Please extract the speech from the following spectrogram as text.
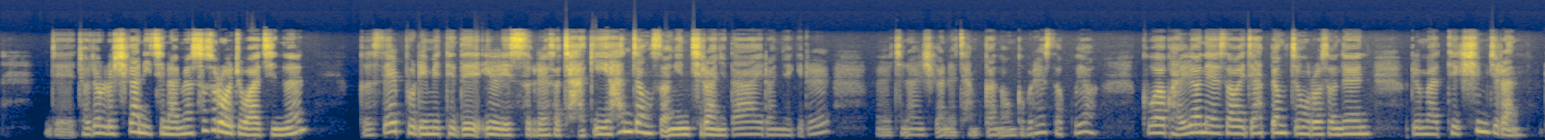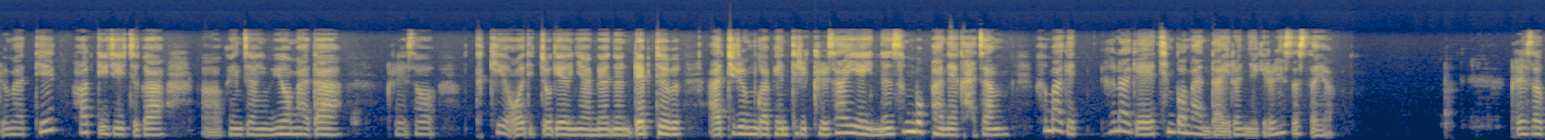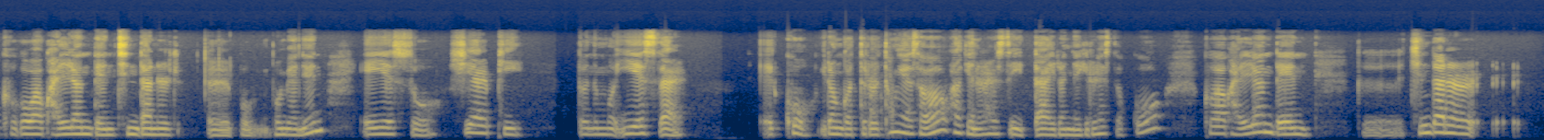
이제 저절로 시간이 지나면 스스로 좋아지는 그 self-limited illness 그래서 자기 한정성인 질환이다 이런 얘기를 어, 지난 시간에 잠깐 언급을 했었고요. 그와 관련해서 이제 합병증으로서는 류마틱 심질환, 류마틱 핫디지즈가 어, 굉장히 위험하다. 그래서 특히 어디 쪽에 의냐면은 랩트 아티륨과 벤트리클 사이에 있는 승모판에 가장 흠하게, 흔하게 침범한다 이런 얘기를 했었어요. 그래서 그거와 관련된 진단을 보면은 ASO, CRP 또는 뭐 ESR, 에코 이런 것들을 통해서 확인을 할 수 있다 이런 얘기를 했었고 그와 관련된 그 진단을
